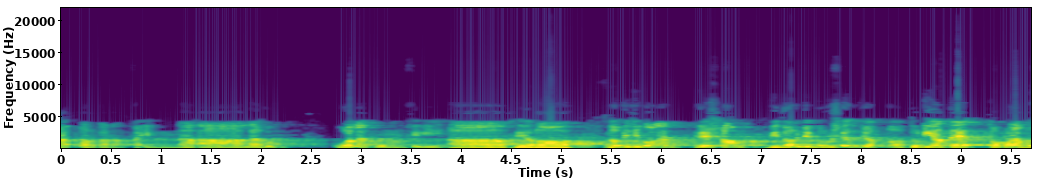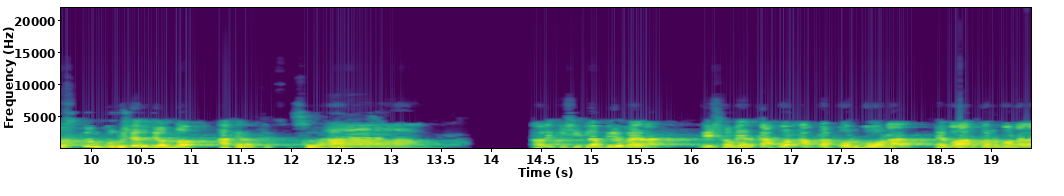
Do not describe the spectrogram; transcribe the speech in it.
পোশাক পরবা না। নবীজি বলেন রেশম বিধর্মী পুরুষের জন্য, দুনিয়াতে তোমরা মুসলিম পুরুষের জন্য, আখেরাতে। তাহলে কি শিখলাম প্রিয় ভাইরা রেশমের কাপড় আমরা পরবো না, ব্যবহার করব না,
